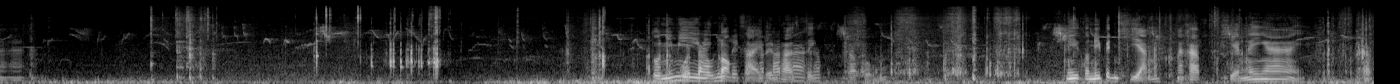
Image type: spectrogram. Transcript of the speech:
นะฮะตัวนี้มีหัวเตามีนี่กล่องเล็กใส่เป็นกระพทัลาดสมากติกครับครับผม นี่ตัวนี้เป็นเขียงนะครับ เขียงง่ายๆครับ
